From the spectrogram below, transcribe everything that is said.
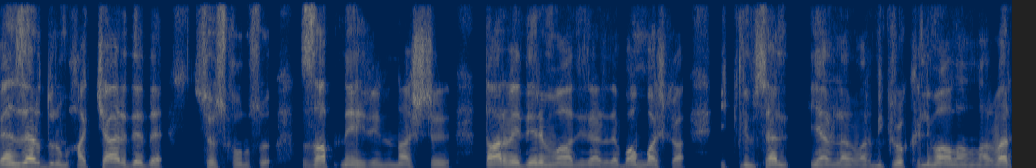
Benzer durum Hakkari'de de söz konusu. Zap Nehri'nin açtığı dar ve derin vadilerde bambaşka iklimsel yerler var, mikroklima alanlar var.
